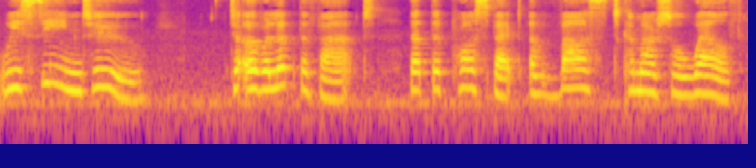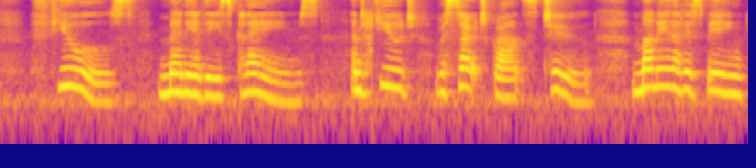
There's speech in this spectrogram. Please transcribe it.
We seem, too, to overlook the fact that the prospect of vast commercial wealth fuels many of these claims, and huge research grants too, money that is being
